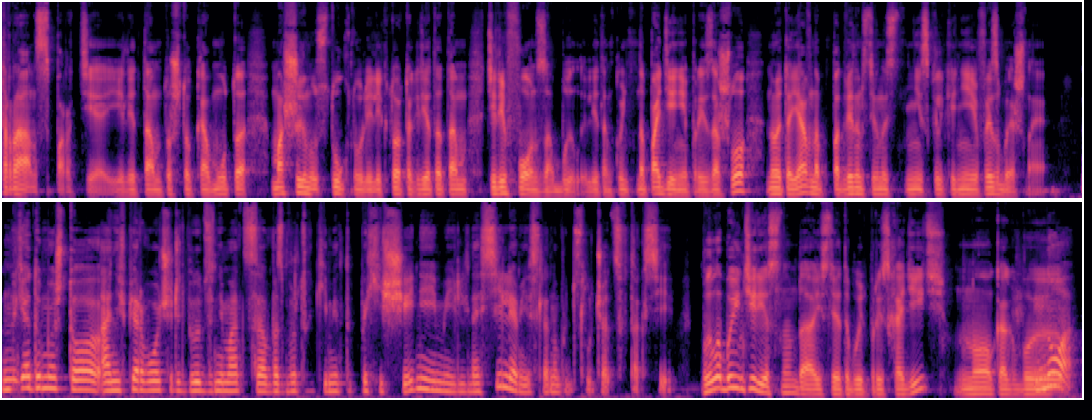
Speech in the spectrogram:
транспорте, или там то, что кому-то машину стукнули, или кто-то где-то там телефон забыл, или там какое-нибудь нападение произошло, но это явно подведомственность несколько не ФСБшная. Ну, я думаю, что они в первую очередь будут заниматься, возможно, какими-то похищениями или насилием, если оно будет случаться в такси. Было бы интересно, да, если это будет происходить, но как бы... Но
